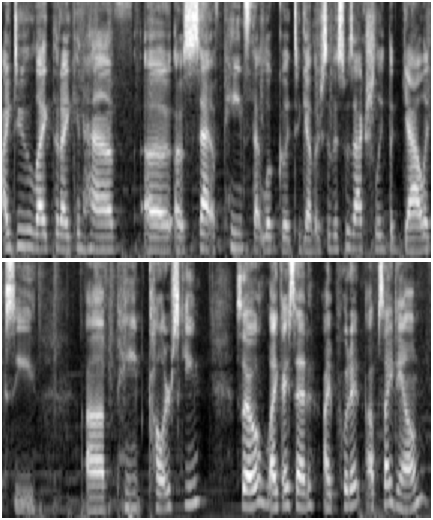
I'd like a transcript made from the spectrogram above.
I do like that I can have a, a set of paints that look good together. So this was actually the Galaxy uh, paint color scheme. So, like I said, I put it upside down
